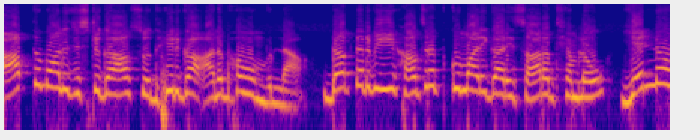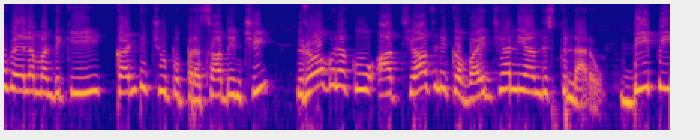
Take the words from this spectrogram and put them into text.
ఆప్తమాలజిస్టుగా సుదీర్ఘ అనుభవం ఉన్న డాక్టర్ వి. హజరత్ కుమారి గారి సారథ్యంలో ఎన్నో వేల మందికి కంటి చూపు ప్రసాదించి రోగులకు అత్యాధునిక వైద్యాన్ని అందిస్తున్నారు. బీపీ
